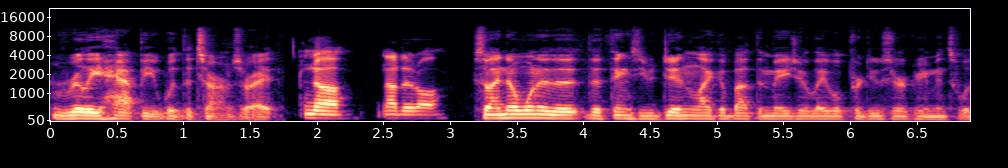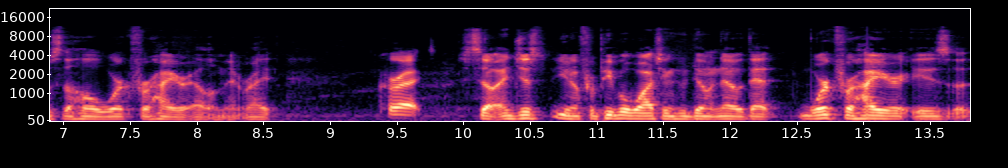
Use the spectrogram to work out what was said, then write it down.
really happy with the terms, right? No, not at all. So I know one of the, the things you didn't like about the major label producer agreements was the whole work for hire element, right? Correct. So and just you know for people watching who don't know that work for hire is a,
